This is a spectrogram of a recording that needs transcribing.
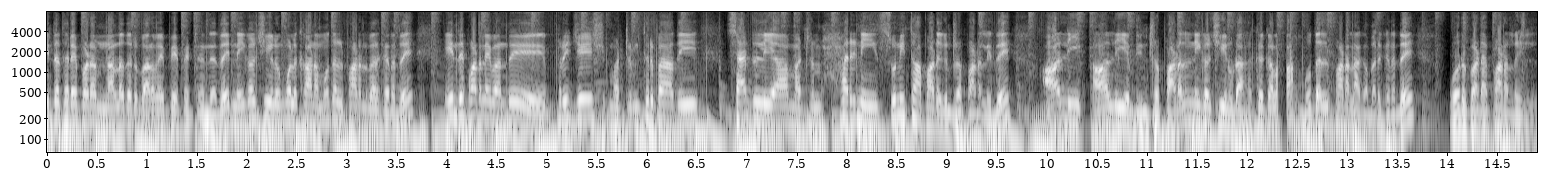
இந்த திரைப்படம் நல்லதொரு வரவேற்பை பெற்றிருந்தது. நிகழ்ச்சியில் உங்களுக்கான முதல் பாடல் வருகிறது. இந்த பாடலை வந்து பிரிஜேஷ் மற்றும் திருபாதி சாண்டலியா மற்றும் ஹரிணி சுனிதா பாடுகின்ற பாடல் இது. ஆலி ஆலி அப்படின்ற பாடல் நிகழ்ச்சியினூடாக கேட்கலாம். முதல் பாடலாக வருகிறது. ஒரு பட பாடலில்.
